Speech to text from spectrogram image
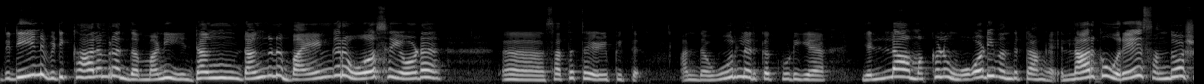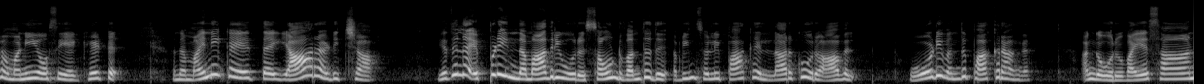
திடீர்னு விடிக்காலம்புற அந்த மணி டங் டங்குன்னு பயங்கர ஓசையோட சத்தத்தை எழுப்பித்து அந்த ஊரில் இருக்கக்கூடிய எல்லா மக்களும் ஓடி வந்துட்டாங்க. எல்லாருக்கும் ஒரே சந்தோஷம் மணி யோசையை கேட்டு. அந்த மணி கயத்தை யார் அடித்தா எதுனா எப்படி இந்த மாதிரி ஒரு சவுண்ட் வந்தது அப்படின்னு சொல்லி பார்க்க எல்லாருக்கும் ஒரு ஆவல். ஓடி வந்து பார்க்குறாங்க. அங்கே ஒரு வயசான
